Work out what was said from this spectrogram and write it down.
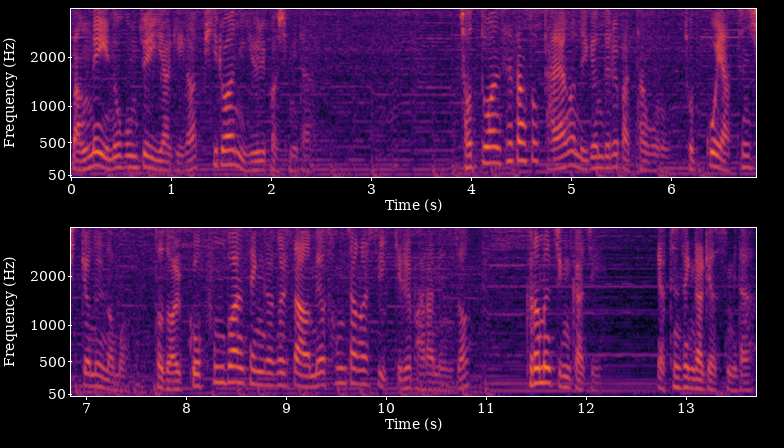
막내 인어공주의 이야기가 필요한 이유일 것입니다. 저 또한 세상 속 다양한 의견들을 바탕으로 좁고 얕은 식견을 넘어 더 넓고 풍부한 생각을 쌓으며 성장할 수 있기를 바라면서 그러면 지금까지 얕은 생각이었습니다.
